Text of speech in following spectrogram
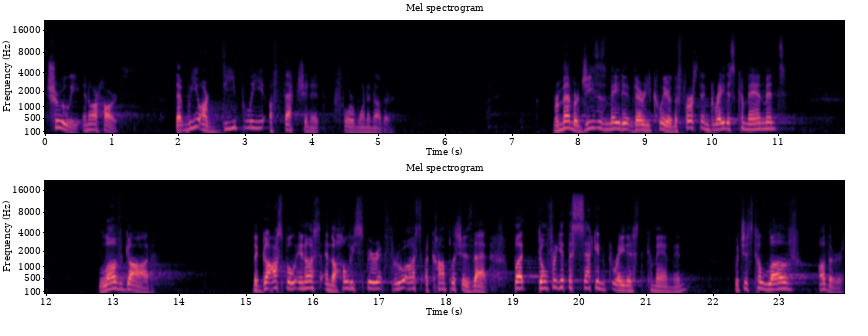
truly in our hearts that we are deeply affectionate for one another? Remember, Jesus made it very clear. The first and greatest commandment Love God. The gospel in us and the Holy Spirit through us accomplishes that. But don't forget the second greatest commandment, which is to love others,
